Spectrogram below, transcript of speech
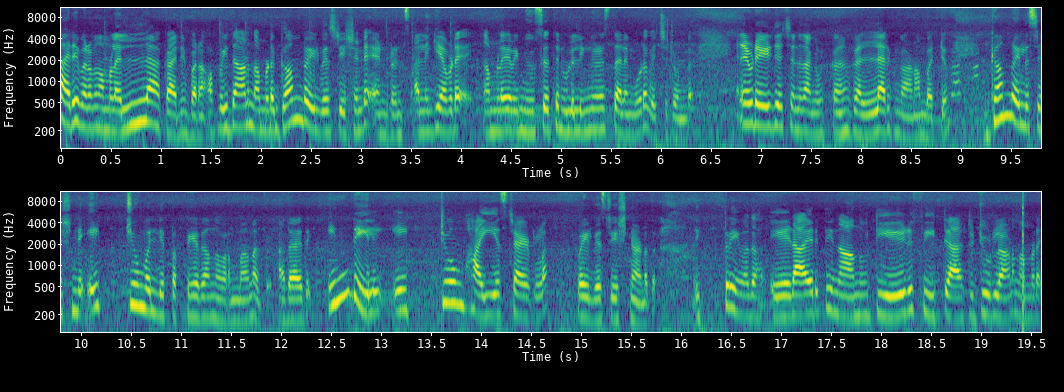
കാര്യം പറയുമ്പോൾ നമ്മൾ എല്ലാ കാര്യം പറയാം. അപ്പോൾ ഇതാണ് നമ്മുടെ ഗം റെയിൽവേ സ്റ്റേഷന്റെ എൻട്രൻസ് അല്ലെങ്കിൽ അവിടെ നമ്മൾ മ്യൂസിയത്തിനുള്ളിൽ ഇങ്ങനെ സ്ഥലം കൂടെ വെച്ചിട്ടുണ്ട്. ഇവിടെ എഴുതി വെച്ചാൽ നിങ്ങൾക്ക് എല്ലാവർക്കും കാണാൻ പറ്റും. ഗം റെയിൽവേ സ്റ്റേഷന്റെ ഏറ്റവും വലിയ പ്രത്യേകത എന്ന് അത് അതായത് ഇന്ത്യയിലെ ഏറ്റവും ഹയസ്റ്റ് ആയിട്ടുള്ള റെയിൽവേ സ്റ്റേഷനാണത് ഇത്രയും അത് ഏഴായിരത്തി നാനൂറ്റി ഏഴ് ഫീറ്റ് ആൾട്ടിറ്റ്യൂഡിലാണ് നമ്മുടെ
